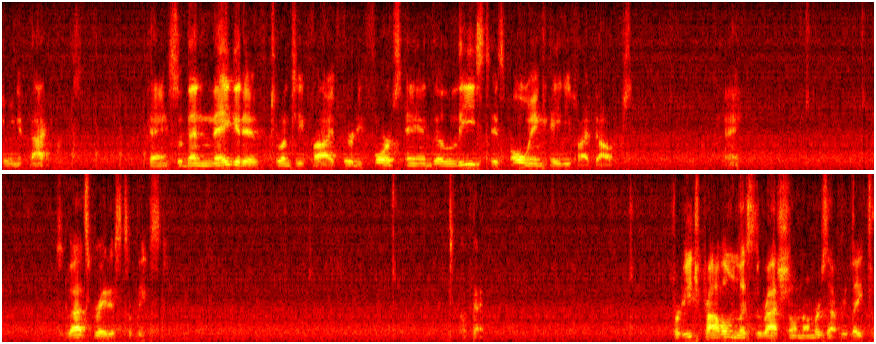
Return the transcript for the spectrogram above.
doing it backwards. Okay, so then negative 25 34ths, and the least is owing $85. Okay, so that's greatest to least. Okay. For each problem, list the rational numbers that relate to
